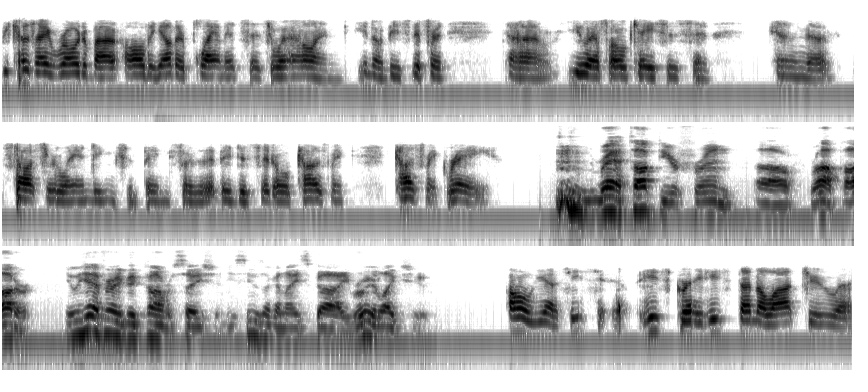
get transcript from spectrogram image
because I wrote about all the other planets as well, and you know these different uh, UFO cases and and uh, saucer landings and things, so that they just said, "Oh, cosmic cosmic ray." Ray, I talked to your friend uh, Rob Potter. Yeah, we had a very good conversation. He seems like a nice guy. He really likes you. Oh yes, he's he's great. He's done a lot to uh,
